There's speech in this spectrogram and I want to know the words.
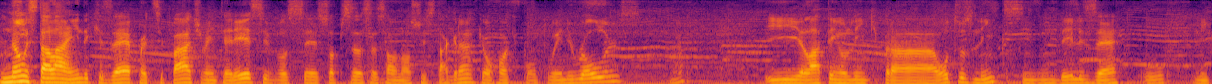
não está lá ainda, quiser participar, tiver interesse, você só precisa acessar o nosso Instagram, que é o rock.nrollers, né? E lá tem o link para outros links, um deles é o link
